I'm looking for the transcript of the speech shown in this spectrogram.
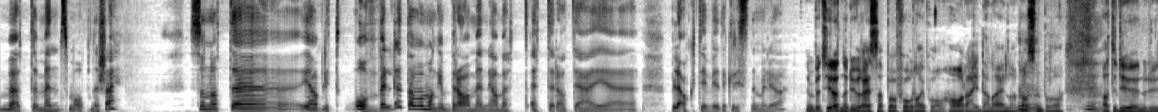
møte menn som åpner seg. Sånn at eh, jeg har blitt overveldet av hvor mange bra menn jeg har møtt etter at jeg eh, ble aktiv i det kristne miljøet. Det betyr at når du reiser på foredrag på Hareid eller en eller annen plassen Mm. på At du, når du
